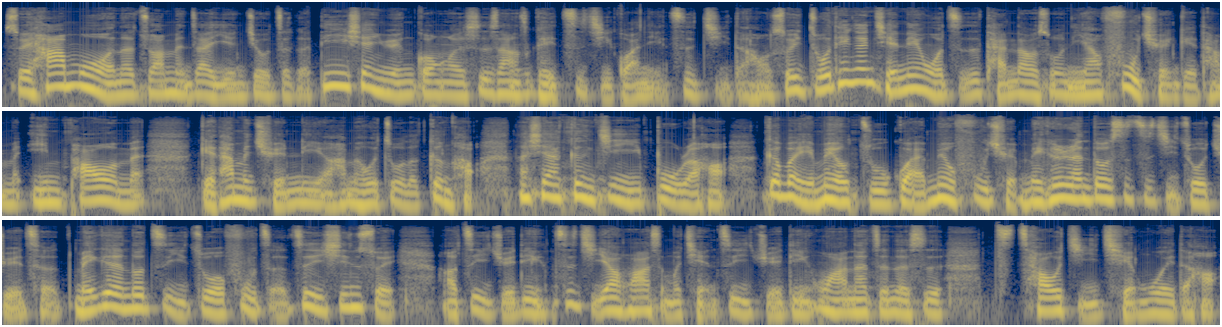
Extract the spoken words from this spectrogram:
所以哈默尔呢专门在研究这个第一线员工啊，事实上是可以自己管理自己的哈。所以昨天跟前天我只是谈到说，你要赋权给他们，empowerment，给他们权利啊，他们会做得更好。那现在更进一步了哈。根本也没有主管，没有赋权，每个人都是自己做决策，每个人都自己做负责，自己薪水啊自己决定，自己要花什么钱自己决定。哇，那真的是超级前卫的哈。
